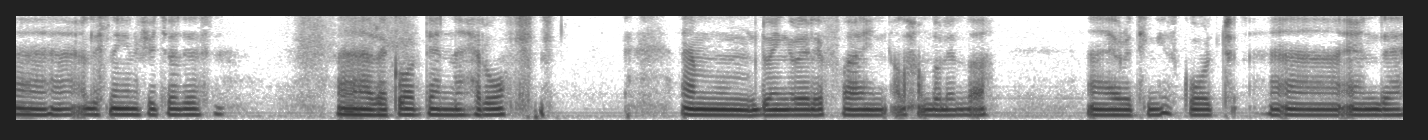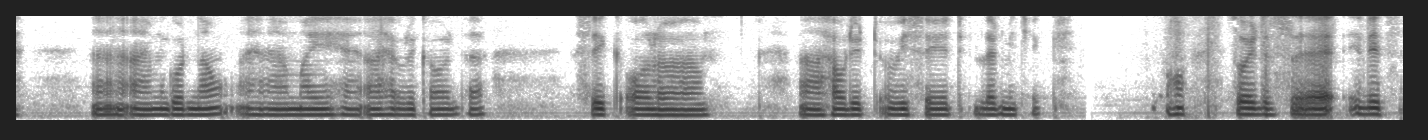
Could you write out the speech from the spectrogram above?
uh, listening in future, this uh, record then hello. I'm doing really fine alhamdulillah. Uh, everything is good uh, and uh, i'm good now. My i have recovered the sick or how did we say it? Let me check. Oh, so it is it is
